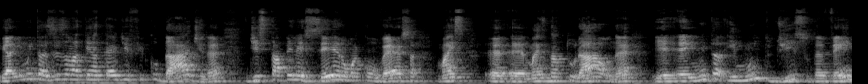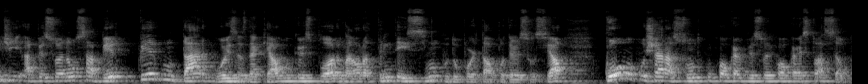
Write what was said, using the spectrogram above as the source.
E aí muitas vezes ela tem até dificuldade, né? De estabelecer uma conversa mais, é, é, mais natural, né? E, é, muita, e muito disso né, vem de a pessoa não saber perguntar coisas, né? Que é algo que eu exploro na aula 35 do portal Poder Social, como puxar assunto com qualquer pessoa em qualquer situação.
